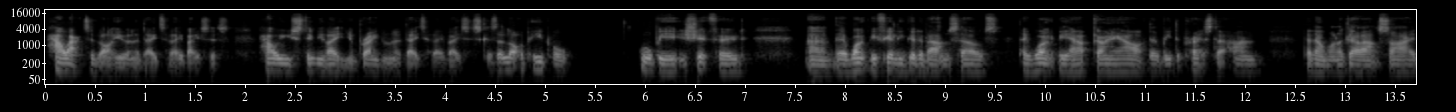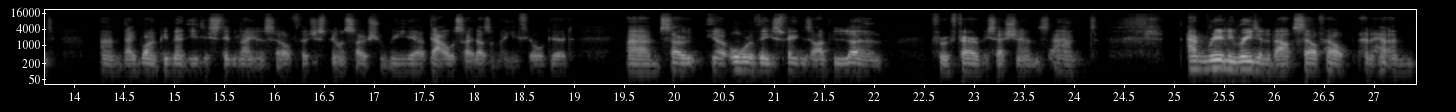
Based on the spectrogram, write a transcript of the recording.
How active are you on a day-to-day basis? How are you stimulating your brain on a day-to-day basis? Because a lot of people will be eating shit food. Um, they won't be feeling good about themselves. They won't be out going out. They'll be depressed at home. They don't want to go outside. Um, they won't be mentally stimulating themselves. They'll just be on social media. That also doesn't make you feel good. Um, so you know, all of these things I've learned through therapy sessions and and really reading about self help and and,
